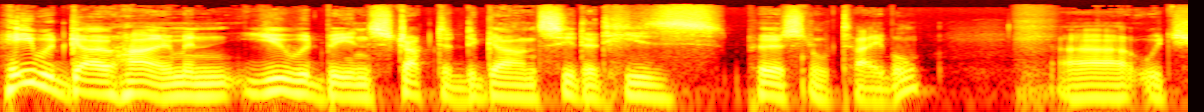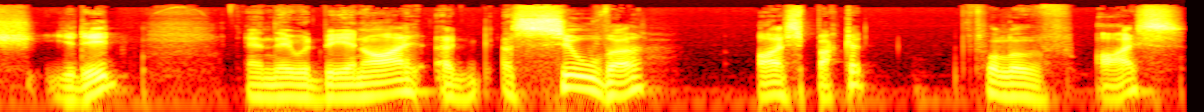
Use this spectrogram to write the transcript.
he would go home, and you would be instructed to go and sit at his personal table, uh, which you did. And there would be an i a, a silver ice bucket full of ice,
